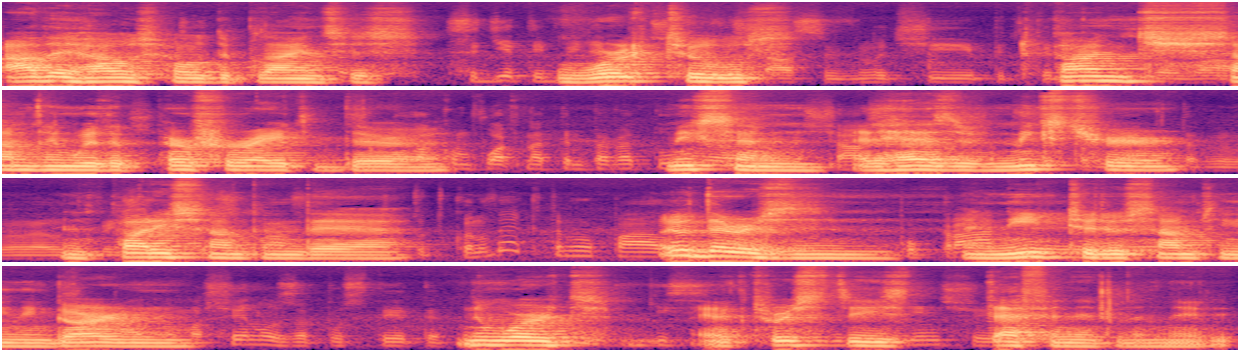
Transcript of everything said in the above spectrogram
other household appliances, work tools, to punch something with a perforated uh, mix an adhesive mixture, and putty something there. If there is a need to do something in the garden, in a word, electricity is definitely needed.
